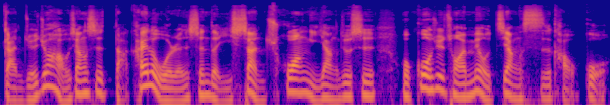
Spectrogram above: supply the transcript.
感觉就好像是打开了我人生的一扇窗一样，就是我过去从来没有这样思考过。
